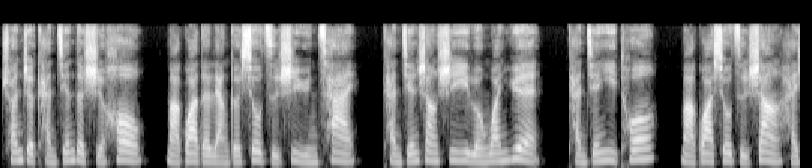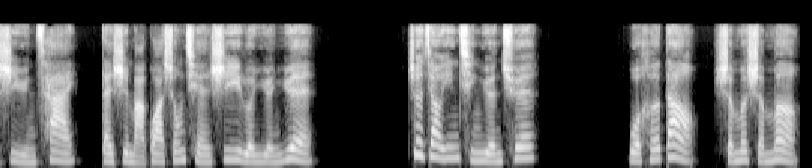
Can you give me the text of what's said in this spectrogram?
穿着坎肩的时候，马褂的两个袖子是云彩，坎肩上是一轮弯月，坎肩一脱，马褂袖子上还是云彩，但是马褂胸前是一轮圆月。这叫阴晴圆缺。我喝道：“什么什么？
